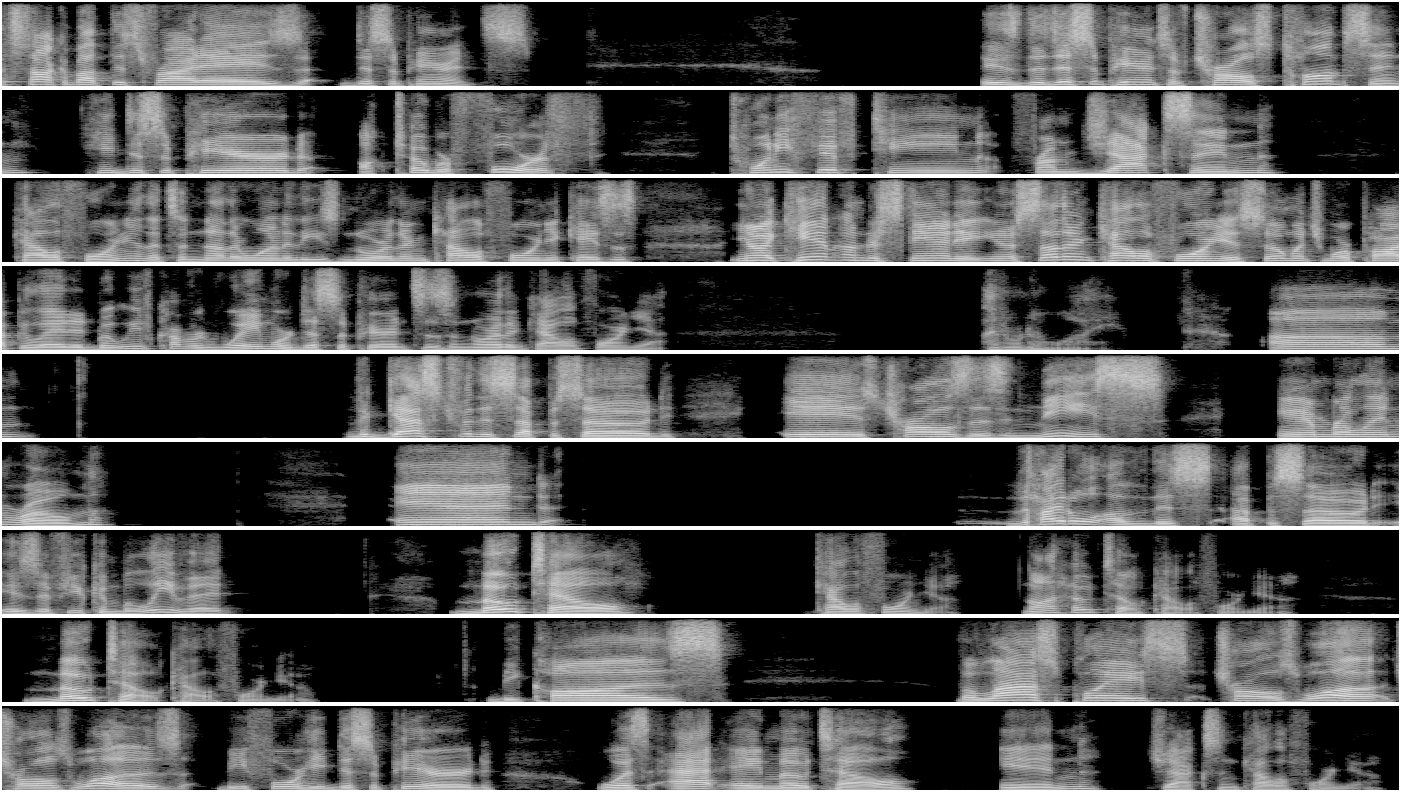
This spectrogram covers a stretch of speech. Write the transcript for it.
let's talk about this Friday's disappearance. Is the disappearance of Charles Thompson. He disappeared October 4th, 2015, from Jackson, California. That's another one of these Northern California cases. You know, I can't understand it. You know, Southern California is so much more populated, but we've covered way more disappearances in Northern California. I don't know why. Um, the guest for this episode is Charles's niece, Amberlynn Rome. And the title of this episode is, if you can believe it, Motel California. Not Hotel California, Motel California, because the last place Charles was Charles was before he disappeared was at a motel in Jackson, California.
